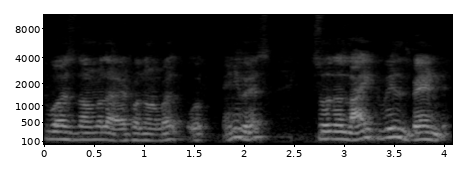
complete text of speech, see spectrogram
towards normal or for normal. Anyways, so the light will bend.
